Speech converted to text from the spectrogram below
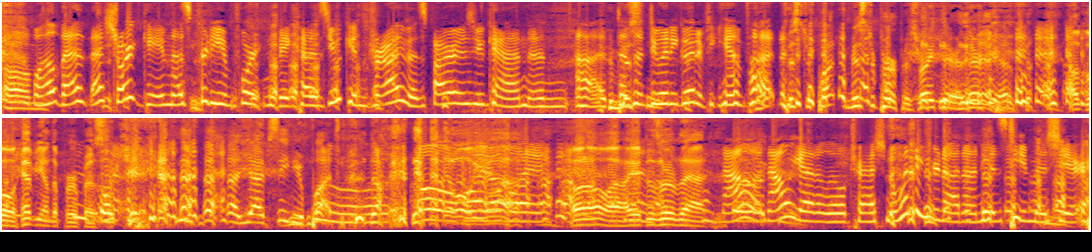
Um, well, that that short game that's pretty important because you can drive as far as you can, and uh, it doesn't do any good if you can't putt. Mr. Putt, Mr. Purpose, right there. There he is. I'll go heavy on the purpose. Okay. yeah, I've seen you putt. Oh, no. oh, oh yeah. Boy. Oh no, I deserve that. Now, okay. now we got a little trash. No wonder you're not on his team this year.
